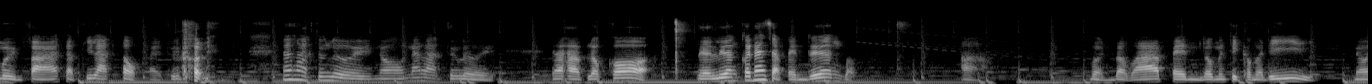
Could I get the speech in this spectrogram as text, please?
หมื่นฟ้ากับที่รักตกไปทุกคนน่ารักจังเลยน้องน่ารักจังเลยนะครับ แล้วก็เนื้อเรื่องก็น่าจะเป็นเรื่องแบบอ่าเหมือนแบบว่าเป็นโรแมนติกคอมเมดี้เนาะ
